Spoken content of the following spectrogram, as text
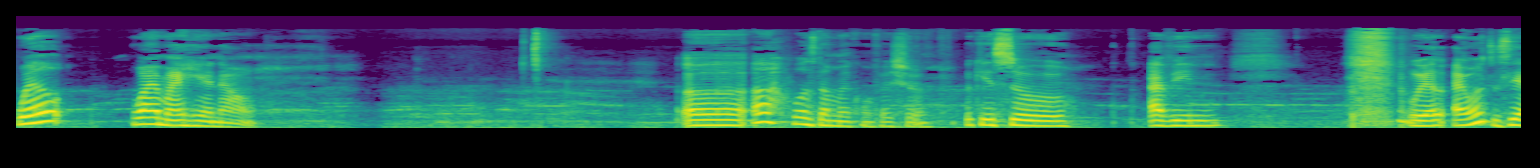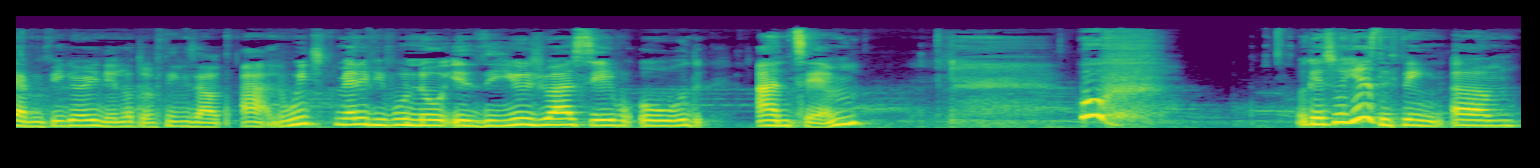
well, why am I here now? Uh ah, what's that? My confession. Okay, so I've been well, I want to say I've been figuring a lot of things out, and which many people know is the usual same old anthem. Whew. Okay, so here's the thing. Um,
